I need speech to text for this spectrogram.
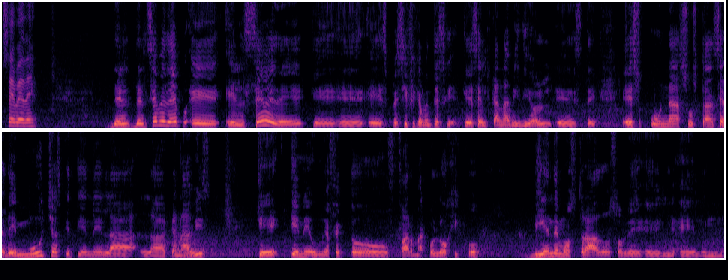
CBD? Del, del CBD, eh, el CBD, que eh, específicamente es, que es el cannabidiol, este, es una sustancia de muchas que tiene la, la cannabis, que tiene un efecto farmacológico bien demostrado sobre, el, el-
